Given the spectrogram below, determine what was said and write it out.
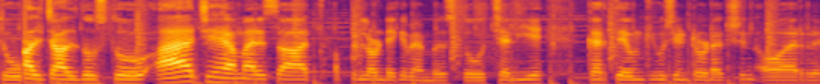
तो हाल चाल दोस्तों, आज है हमारे साथ अपने लॉन्डे के मेंबर्स तो चलिए करते हैं उनकी कुछ इंट्रोडक्शन और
